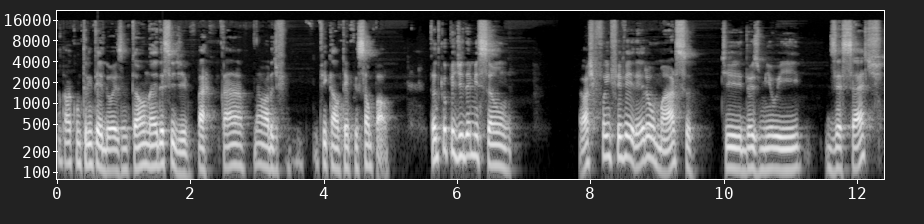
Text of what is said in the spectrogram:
eu estava com 32, então, né, decidi, ah, tá na hora de ficar um tempo em São Paulo. Tanto que eu pedi demissão eu acho que foi em fevereiro ou março de 2017.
